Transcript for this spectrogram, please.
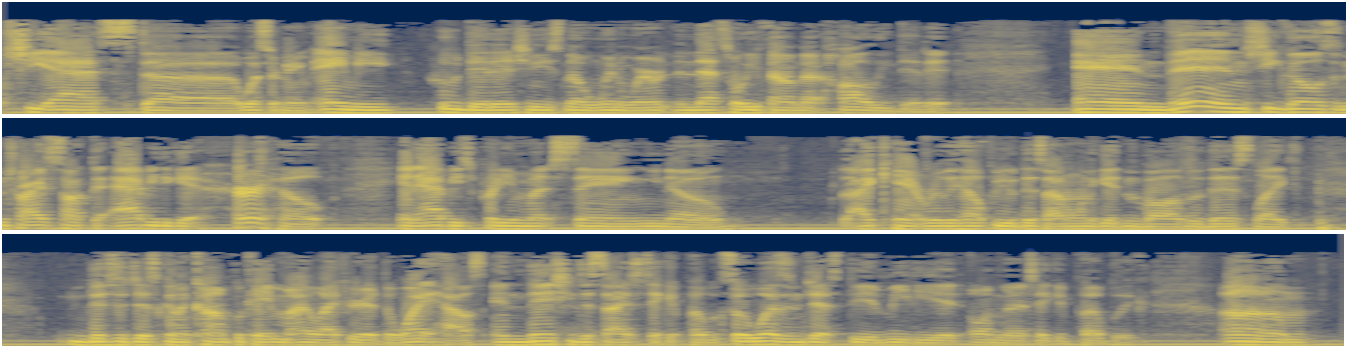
she asked, uh, what's her name? Amy, who did it. She needs to know when, where, and that's when we found out Hawley did it. And then she goes and tries to talk to Abby to get her help, and Abby's pretty much saying, you know, I can't really help you with this. I don't want to get involved with this. Like, this is just going to complicate my life here at the White House. And then she decides to take it public. So it wasn't just the immediate, oh, I'm going to take it public. Um,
